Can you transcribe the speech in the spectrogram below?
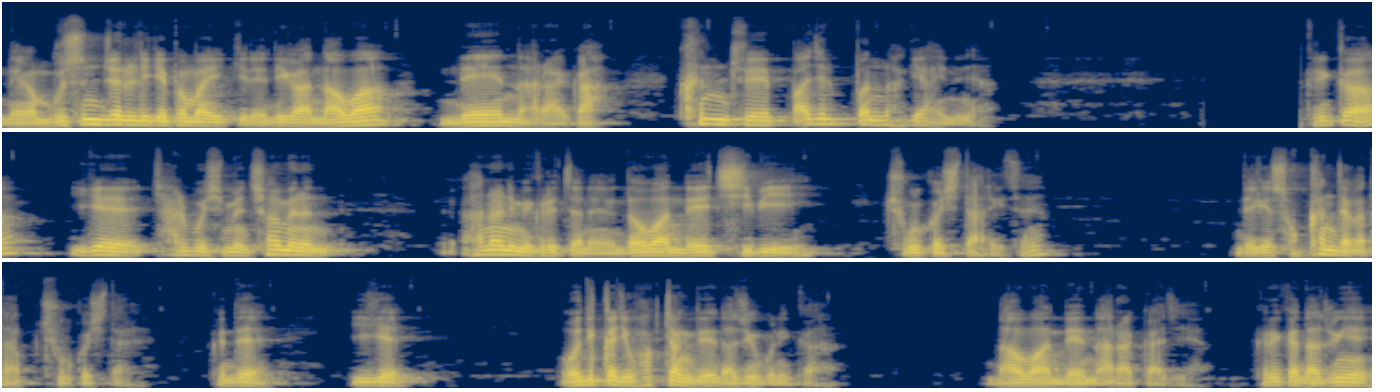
내가 무슨 죄를 네게 범하였기에 네가 나와 내 나라가 큰 죄에 빠질 뻔하게 하느냐? 그러니까 이게 잘 보시면 처음에는 하나님이 그랬잖아요. 너와 내 집이 죽을 것이다. 그랬어요. 내게 속한 자가 다 죽을 것이다. 근데 이게 어디까지 확장돼요? 나중에 보니까 나와 내 나라까지요. 그러니까 나중에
